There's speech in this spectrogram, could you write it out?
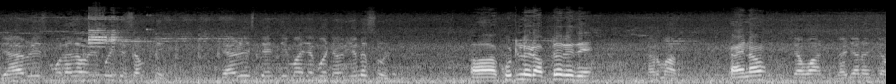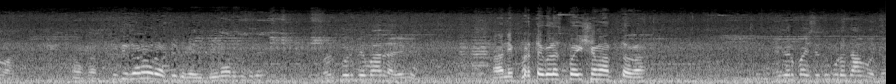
ज्यावेळेस मुलाजवळ हे पैसे संपले त्यावेळेस त्यांनी माझ्या गोठ्यावर येणंच सोडलं. कुठले डॉक्टर आहे ते? करमार काय नाव? चव्हाण गजानन चव्हाण हो का? किती जनावर असतील काही? बिमार दुसरे भरपूर बिमार झालेले. आणि प्रत्येक वेळेस पैसे मागतो का? बिगर पैशाचं कुठं काम होतं?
